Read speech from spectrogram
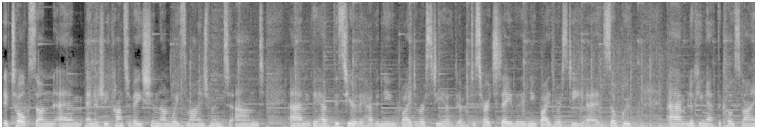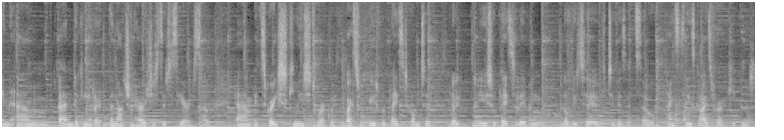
They've talks on um, energy conservation, on waste management, and um, they have this year they have a new biodiversity. I've just heard today that a new biodiversity uh, subgroup um, looking at the coastline um, and looking at the natural heritage that is here. So um, it's a great community to work with. Wexford, a beautiful place to come to, a beautiful place to live and lovely to, to visit. So thanks to these guys for keeping it,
